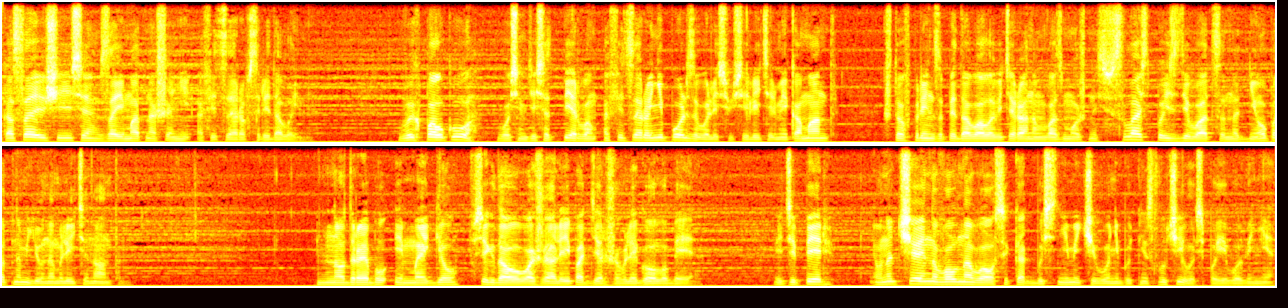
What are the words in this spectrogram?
касающиеся взаимоотношений офицеров с рядовыми. В их полку, 81-м, офицеры не пользовались усилителями команд, что в принципе давало ветеранам возможность всласть поиздеваться над неопытным юным лейтенантом. Но Дребл и Мэггил всегда уважали и поддерживали Голубея. И теперь он отчаянно волновался, как бы с ними чего-нибудь не случилось по его вине.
